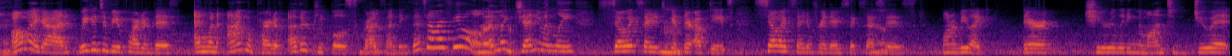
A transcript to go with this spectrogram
oh my god, we get to be a part of this. And when I'm a part of other people's Right. crowdfunding, that's how I feel. Right. I'm like genuinely so excited to get mm-hmm. their updates, so excited for their successes. Want to be like, they're cheerleading them on to do it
